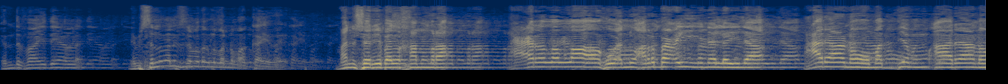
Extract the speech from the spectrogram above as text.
എന്ത് ഫായിദയാണ് നബി സല്ലല്ലാഹു അലൈഹി വസല്ലം തങ്ങൾ പറഞ്ഞ വാക്കായത് من شرب الخمر عرض الله عنه 40 ലൈല ആരാണോ മദ്യം ആരാണോ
